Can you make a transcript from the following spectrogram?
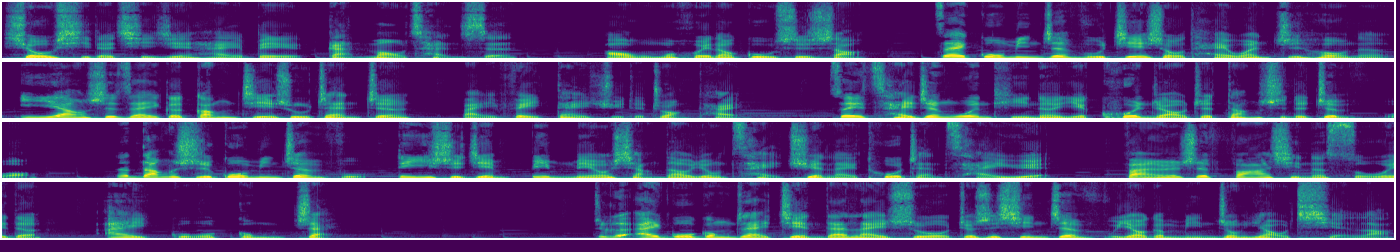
休息的期间还被感冒缠身。好，我们回到故事上，在国民政府接手台湾之后呢，一样是在一个刚结束战争、百废待举的状态，所以财政问题呢也困扰着当时的政府哦。那当时国民政府第一时间并没有想到用彩券来拓展财源，反而是发行了所谓的爱国公债。这个爱国公债，简单来说就是新政府要跟民众要钱啦。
